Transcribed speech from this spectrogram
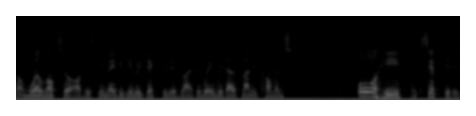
not well not so obviously. Maybe he rejected it right away without many comments or he accepted it.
